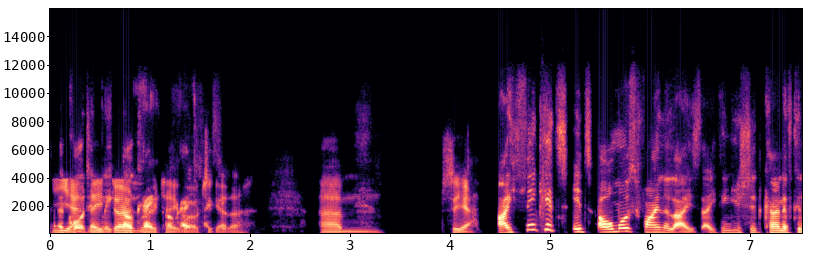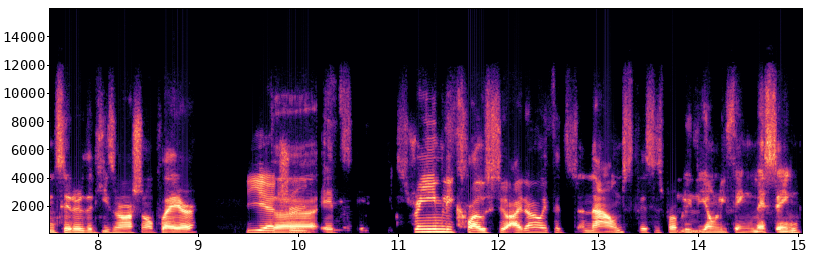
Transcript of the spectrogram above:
Yeah, accordingly. they don't okay, rotate okay, well together. Um, so yeah, I think it's it's almost finalized. I think you should kind of consider that he's an Arsenal player. yeah, The- true. It's extremely close to. I don't know if it's announced. This is probably Mhm. the only thing missing,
